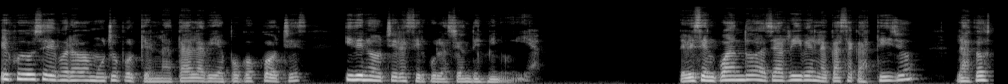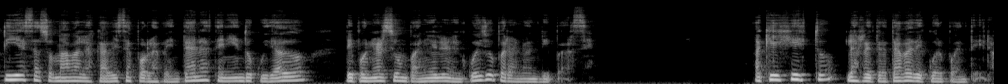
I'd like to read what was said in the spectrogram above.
El juego se demoraba mucho porque en Natal había pocos coches y de noche la circulación disminuía. De vez en cuando, allá arriba en la casa Castillo, las dos tías asomaban las cabezas por las ventanas teniendo cuidado de ponerse un pañuelo en el cuello para no engriparse. Aquel gesto las retrataba de cuerpo entero.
